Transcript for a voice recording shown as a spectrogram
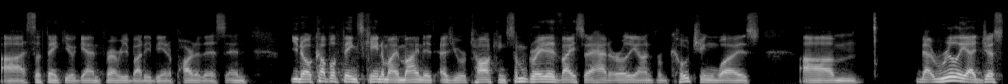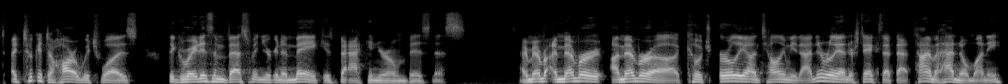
uh, so thank you again for everybody being a part of this. And you know, a couple of things came to my mind as you were talking. Some great advice that I had early on from coaching was um, that really I just I took it to heart, which was the greatest investment you're going to make is back in your own business. I remember, I remember, I remember a coach early on telling me that I didn't really understand because at that time I had no money.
